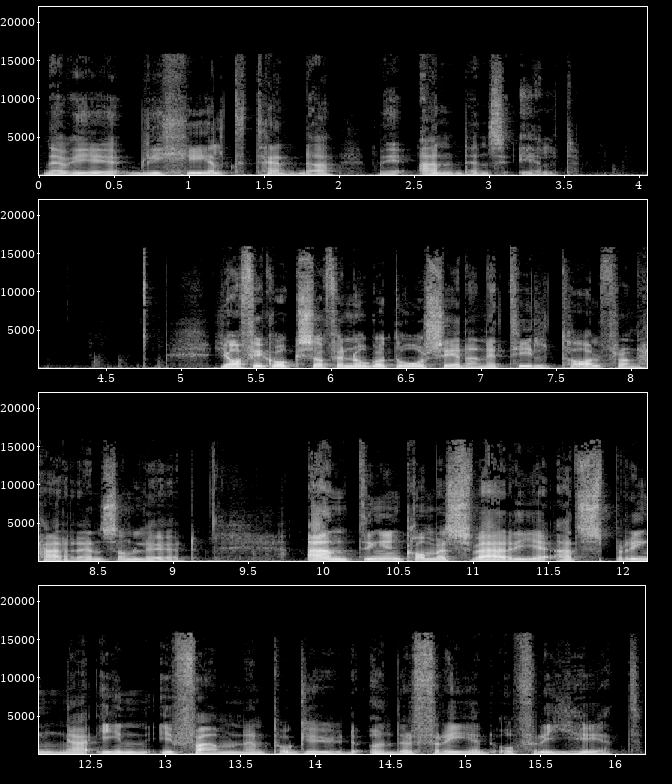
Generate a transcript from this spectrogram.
när vi blir helt tända med Andens eld. Jag fick också för något år sedan ett tilltal från Herren som löd Antingen kommer Sverige att springa in i famnen på Gud under fred och frihet.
